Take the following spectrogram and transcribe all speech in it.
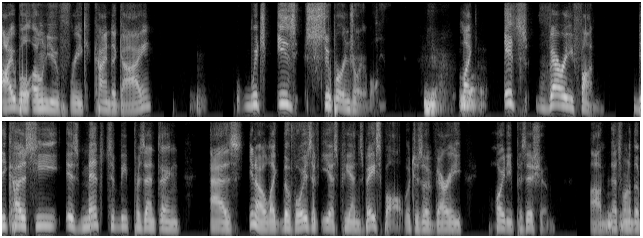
I will own you freak kind of guy, which is super enjoyable. Yeah. Like it. it's very fun because he is meant to be presenting as, you know, like the voice of ESPN's baseball, which is a very hoity position. Um, mm-hmm. That's one of the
